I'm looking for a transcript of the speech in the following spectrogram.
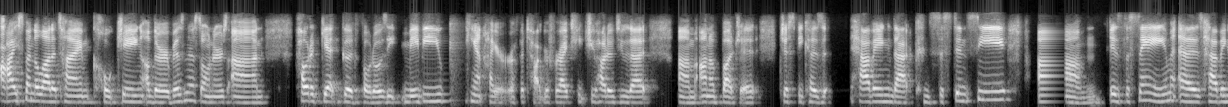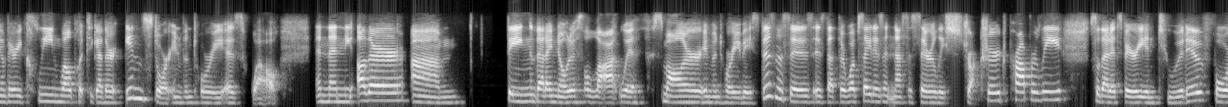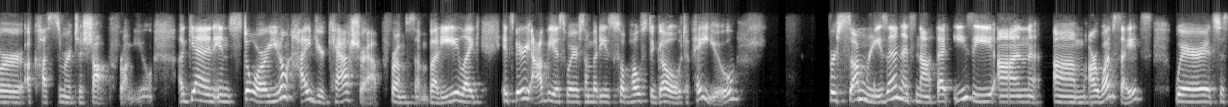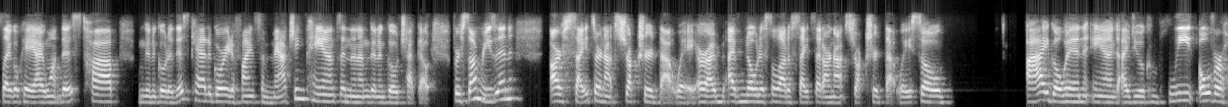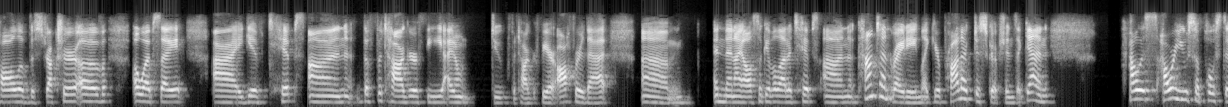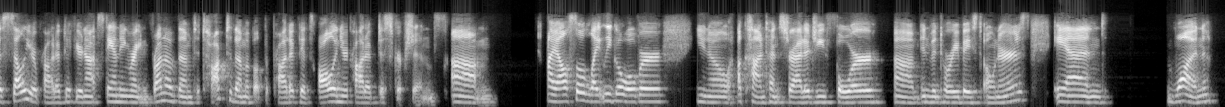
I spend a lot of time coaching other business owners on how to get good photos. Maybe you can't hire a photographer. I teach you how to do that um, on a budget just because having that consistency um, is the same as having a very clean, well put together in store inventory as well. And then the other um, thing that I notice a lot with smaller inventory based businesses is that their website isn't necessarily structured properly so that it's very intuitive for a customer to shop from you. Again, in store, you don't hide your cash wrap from somebody. Like it's very obvious where somebody is supposed to go to pay you for some reason it's not that easy on um, our websites where it's just like okay i want this top i'm going to go to this category to find some matching pants and then i'm going to go check out for some reason our sites are not structured that way or I've, I've noticed a lot of sites that are not structured that way so I go in and I do a complete overhaul of the structure of a website. I give tips on the photography. I don't do photography or offer that. Um, and then I also give a lot of tips on content writing, like your product descriptions. Again, how is how are you supposed to sell your product if you're not standing right in front of them to talk to them about the product? It's all in your product descriptions. Um, I also lightly go over, you know, a content strategy for um, inventory based owners. And one,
